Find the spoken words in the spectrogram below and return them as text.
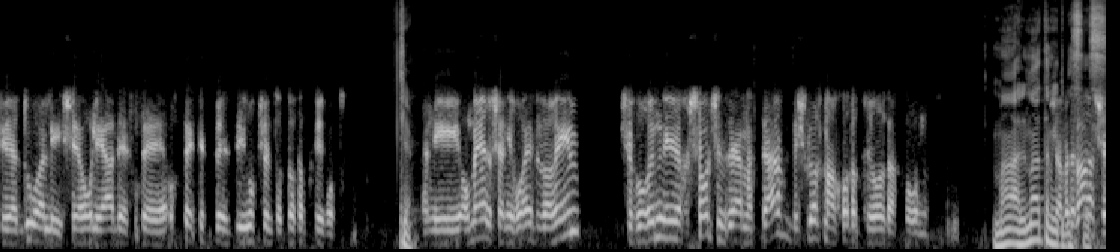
שידוע לי שאורלי עדס אה, עוסקת בזיוף של תוצאות הבחירות. כן. אני אומר שאני רואה דברים שגורמים לי לחשוד שזה המצב בשלוש מערכות הבחירות האחרונות. מה, על מה אתה מתבסס?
